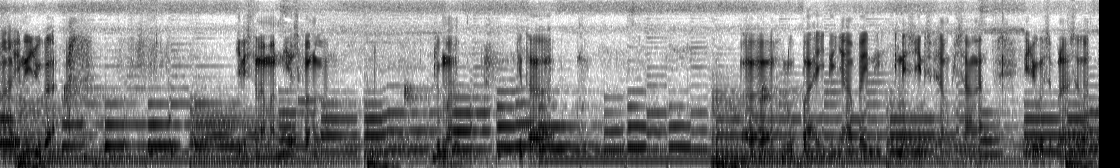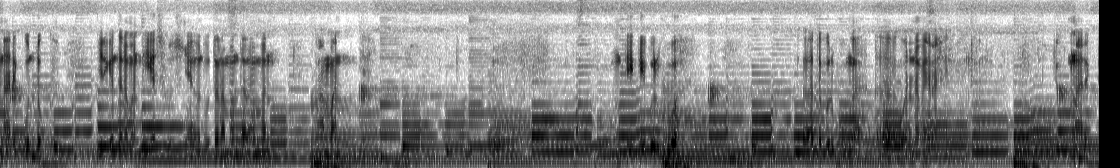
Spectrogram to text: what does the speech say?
Nah ini juga jenis tanaman hias kawan-kawan. Cuma kita uh, lupa idenya apa ini. Ini jenis pisang-pisangan. Ini juga sebenarnya sangat menarik untuk jadikan tanaman hias khususnya untuk tanaman-tanaman taman. Nanti dia berbuah atau berbunga uh, warna merah cukup menarik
